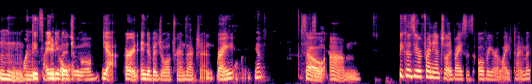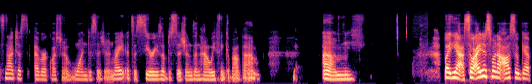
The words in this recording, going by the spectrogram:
mm-hmm. one These individual, goal. yeah, or an individual transaction, right? Exactly. Yep. So, um, because your financial advice is over your lifetime, it's not just ever a question of one decision, right? It's a series of decisions and how we think about them. Um, but yeah, so I just want to also get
